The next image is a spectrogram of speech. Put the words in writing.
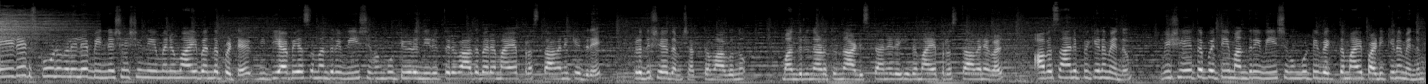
എയ്ഡഡ് സ്കൂളുകളിലെ ഭിന്നശേഷി നിയമനവുമായി ബന്ധപ്പെട്ട് വിദ്യാഭ്യാസ മന്ത്രി വി ശിവൻകുട്ടിയുടെ നിരുത്തരവാദപരമായ പ്രസ്താവനയ്ക്കെതിരെ പ്രതിഷേധം ശക്തമാകുന്നു. മന്ത്രി നടത്തുന്ന അടിസ്ഥാനരഹിതമായ പ്രസ്താവനകൾ അവസാനിപ്പിക്കണമെന്നും വിഷയത്തെപ്പറ്റി മന്ത്രി വി ശിവൻകുട്ടി വ്യക്തമായി പഠിക്കണമെന്നും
